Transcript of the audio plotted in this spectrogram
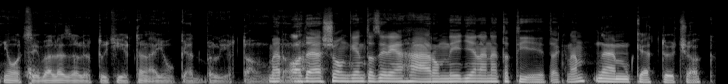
nyolc évvel ezelőtt úgy hirtelen jó kedvből írtam volna. Mert adásonként azért ilyen három-négy jelenet a tiétek, nem? Nem, kettő csak.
